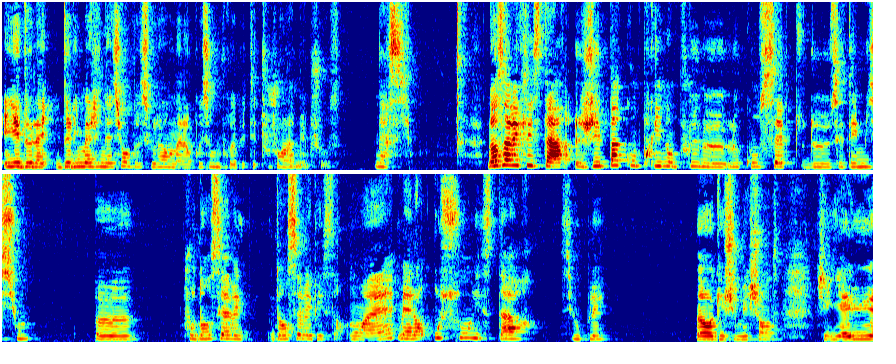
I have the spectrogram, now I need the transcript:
ayez de l'imagination, parce que là on a l'impression que vous répétez toujours la même chose. Merci. Danse avec les stars, j'ai pas compris non plus le, concept de cette émission euh, pour danser avec, danser avec les stars. Ouais, mais alors où sont les stars, s'il vous plaît? Non, ok, je suis méchante. Il y a eu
